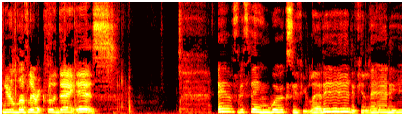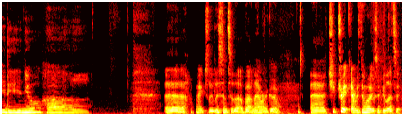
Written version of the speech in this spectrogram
Your love lyric for the day is... Everything works if you let it, if you let it in your heart. Uh, I actually listened to that about an hour ago. Uh, cheap trick, everything works if you let it.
